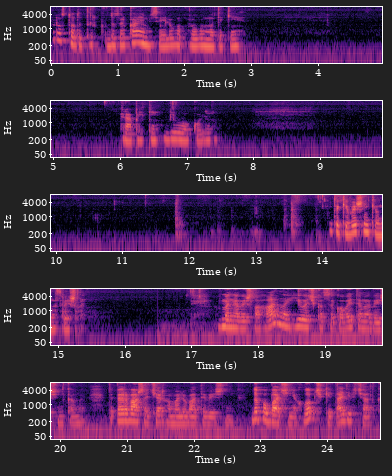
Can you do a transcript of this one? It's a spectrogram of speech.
Просто доторкаємося і робимо такі крапельки білого кольору. Такі вишеньки у нас вийшли. В мене вийшла гарна гілочка з соковитими вишеньками. Тепер ваша черга малювати вишні. До побачення, хлопчики та дівчатка!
